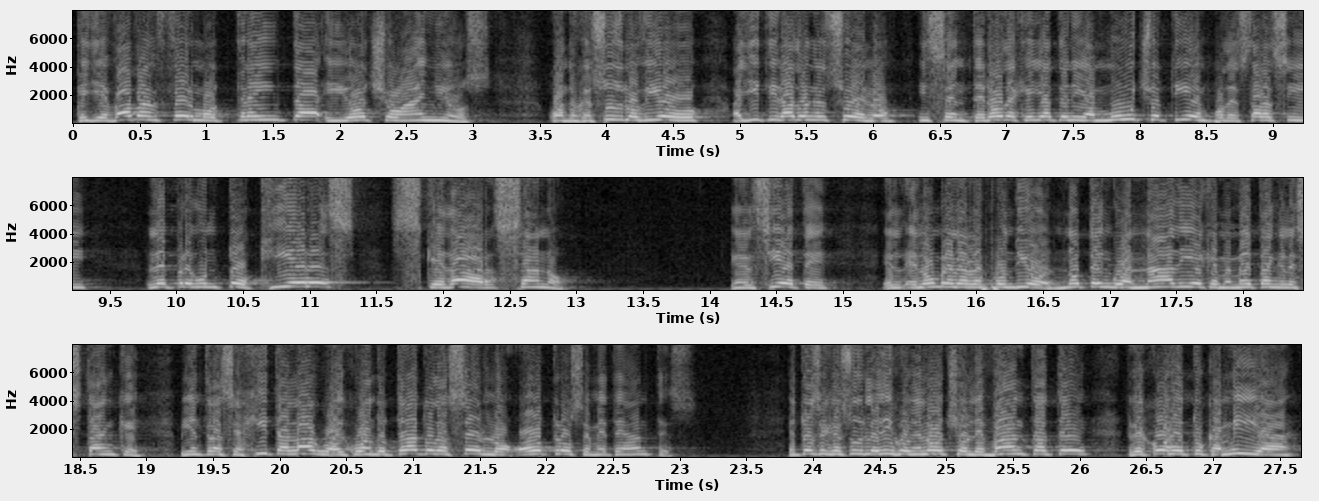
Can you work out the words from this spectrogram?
que llevaba enfermo 38 años. Cuando Jesús lo vio allí tirado en el suelo y se enteró de que ya tenía mucho tiempo de estar así, le preguntó, ¿quieres quedar sano? En el 7, el, el, hombre le respondió, no tengo a nadie que me meta en el estanque mientras se agita el agua y cuando trato de hacerlo, otro se mete antes. Entonces Jesús le dijo en el 8, levántate, recoge tu camilla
